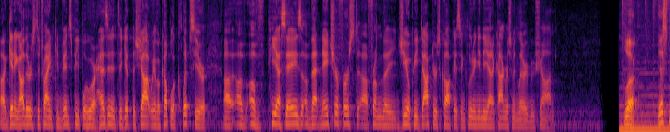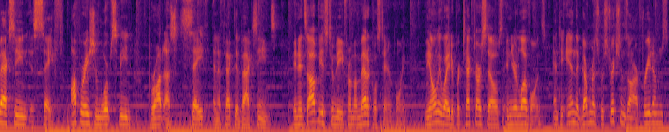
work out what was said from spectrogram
uh, getting others to try and convince people who are hesitant to get the shot. We have a couple of clips here uh, of, of, PSAs of that nature. First, uh, from the GOP Doctors Caucus, including Indiana Congressman Larry Bucshon. Look, this vaccine is safe. Operation Warp Speed brought us safe and effective vaccines. And it's obvious to me from a medical standpoint, the only way to protect ourselves and your loved ones and to end the government's restrictions on our freedoms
